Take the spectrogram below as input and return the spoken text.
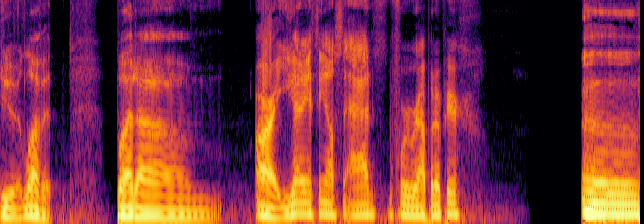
dude i love it. But um all right you got anything else to add before we wrap it up here? Uh,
